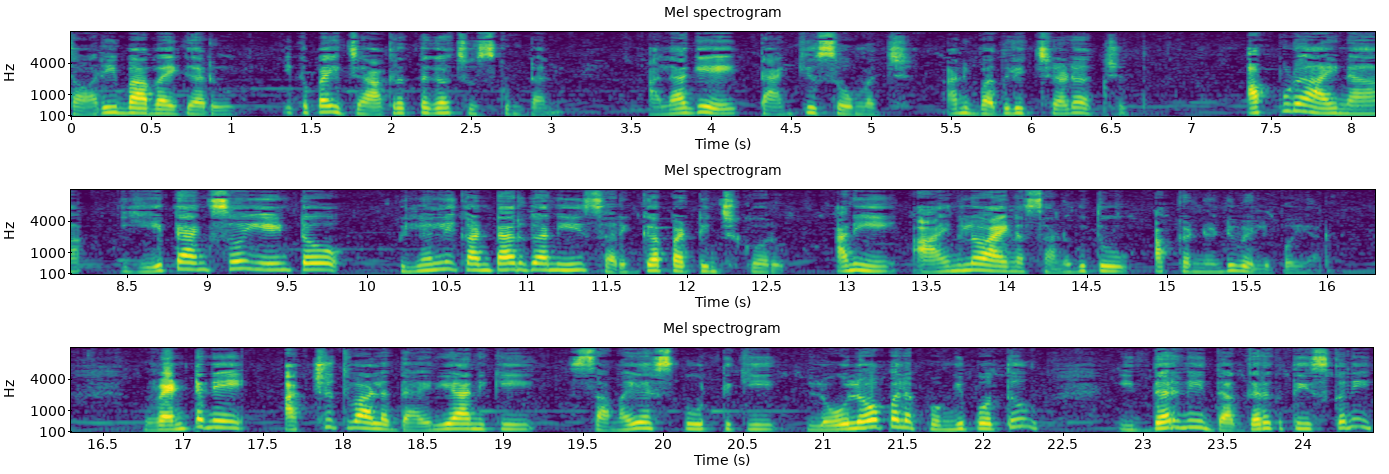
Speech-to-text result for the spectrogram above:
సారీ బాబాయ్ గారు ఇకపై జాగ్రత్తగా చూసుకుంటాను. అలాగే థ్యాంక్ యూ సో మచ్ అని బదులిచ్చాడు అచ్యుత్. అప్పుడు ఆయన ఏ థ్యాంక్సో ఏంటో పిల్లల్ని కంటారు గాని సరిగ్గా పట్టించుకోరు అని ఆయనలో ఆయన సణుగుతూ అక్కడి నుండి వెళ్ళిపోయారు. వెంటనే అచ్యుత్ వాళ్ళ ధైర్యానికి సమయస్ఫూర్తికి లోలోపల పొంగిపోతూ ఇద్దరినీ దగ్గరకు తీసుకుని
